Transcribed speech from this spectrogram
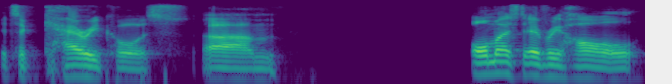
It's a carry course. Um, almost every hole,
